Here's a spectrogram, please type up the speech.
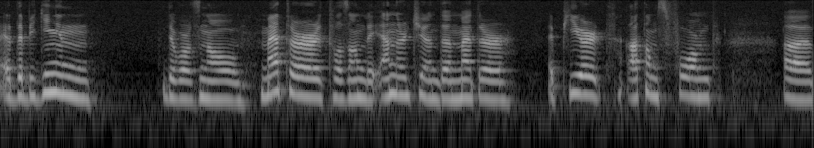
at the beginning, there was no matter, it was only energy, and then matter appeared, atoms formed. Uh,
